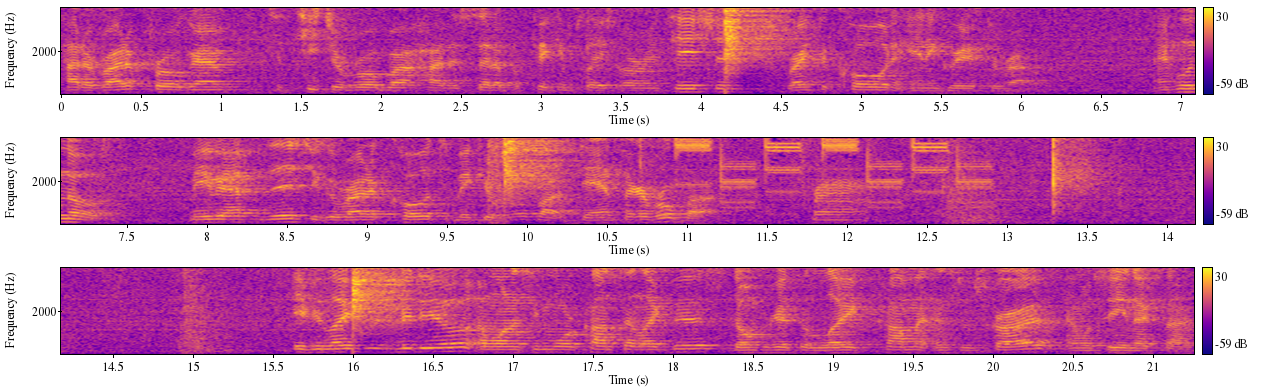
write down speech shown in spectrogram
how to write a program to teach a robot how to set up a pick and place orientation, write the code, and integrate it throughout. And who knows, maybe after this you could write a code to make your robot dance like a robot. If you like this video and want to see more content like this, don't forget to like, comment, and subscribe, and we'll see you next time.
